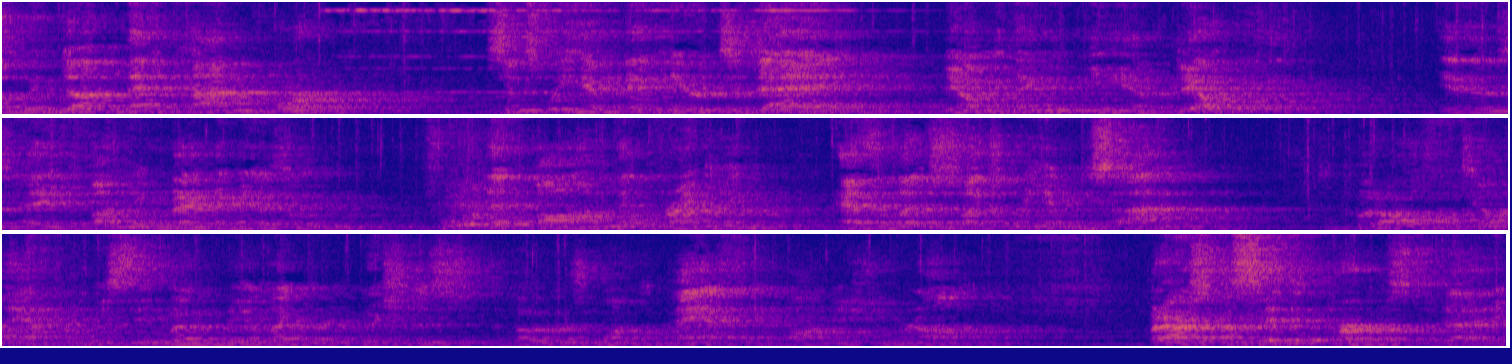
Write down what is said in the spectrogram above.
So we've done that kind of work. Since we have been here today, the only thing that we have dealt with is a funding mechanism for that bond that frankly, as a legislature, we have decided to put off until after we see whether the electorate wishes, the voters want to pass that bond issue or not. But our specific purpose today,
